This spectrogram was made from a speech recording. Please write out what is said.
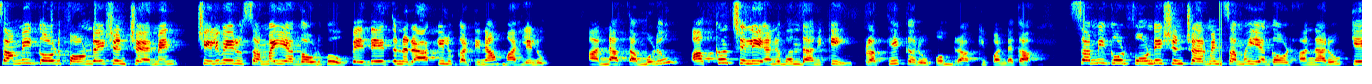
సమ్మి గౌడ్ ఫౌండేషన్ చైర్మన్ చిలివేరు సమ్మయ్య గౌడ్కు పెద్ద ఎత్తున రాఖీలు కట్టిన మహిళలు. అన్న తమ్ముడు అక్క చెల్లి అనుబంధానికి ప్రత్యేక రూపం రాఖీ పండగ. సమ్మీ గౌడ్ ఫౌండేషన్ చైర్మన్ సమ్మయ్య గౌడ్ అన్నారు కె.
